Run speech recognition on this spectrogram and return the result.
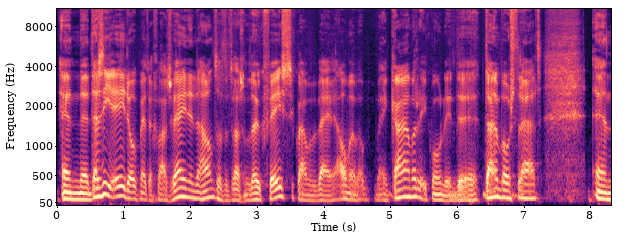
En eh, daar zie je Ede ook met een glas wijn in de hand, want het was een leuk feest. Ze kwamen bij, allemaal op mijn kamer. Ik woonde in de Tuinbouwstraat. En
